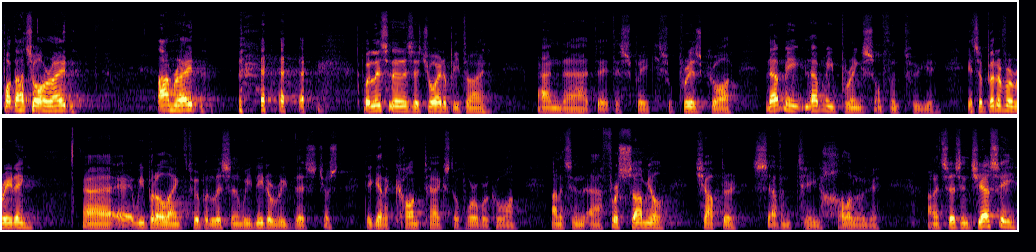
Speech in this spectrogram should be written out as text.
but that's all right. I'm right. but listen, it is a joy to be down and uh, to, to speak. So praise God. Let me, let me bring something to you. It's a bit of a reading, uh, we put a length to it, but listen, we need to read this just to get a context of where we're going. And it's in uh, 1 Samuel chapter 17. Hallelujah. And it says, And Jesse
